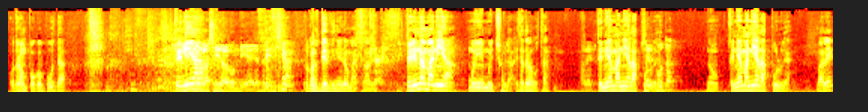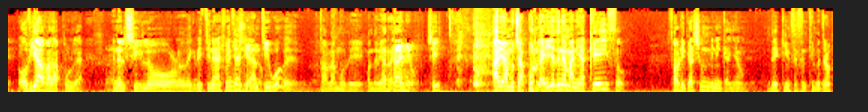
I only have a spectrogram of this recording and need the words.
otra un poco puta. ¿Quién no lo Tenía, ha sido algún día? Ya te lo digo. tenía pero cuando tienes dinero más todavía. Tenía una manía muy muy chula. Esta te va a gustar. A ver. Tenía manía a las ¿Ser pulgas. puta? No, tenía manía a las pulgas, ¿vale? Odiaba las pulgas. En el siglo de Cristina de Suecia, Un que es siglo. antiguo, eh, hablamos de cuando había Antaño. récord. Sí. Había muchas pulgas y ella tenía manía. ¿Qué hizo? Fabricarse un mini cañón de 15 centímetros.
